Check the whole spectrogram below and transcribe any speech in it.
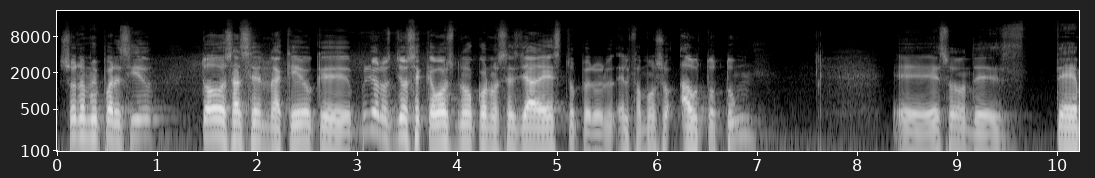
Suena muy parecido. Todos hacen aquello que, pues, yo, yo sé que vos no conoces ya de esto, pero el, famoso autotune, eh, eso donde te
